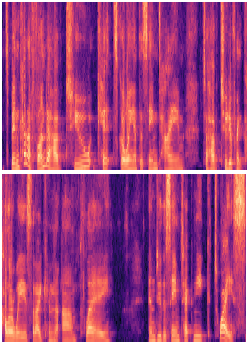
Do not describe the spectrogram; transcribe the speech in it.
It's been kind of fun to have two kits going at the same time, to have two different colorways that I can um, play and do the same technique twice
